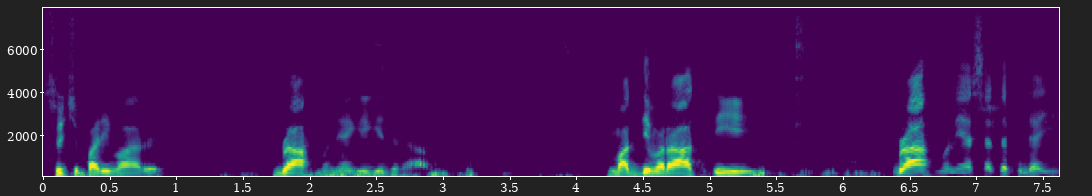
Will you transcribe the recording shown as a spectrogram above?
සුචි පරිවාර බ්‍රාහ්මණයගේ ගෙදරාව මධ්‍යම රාත්‍රයේ බ්‍රාහ්මණය සැතපිලයි.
